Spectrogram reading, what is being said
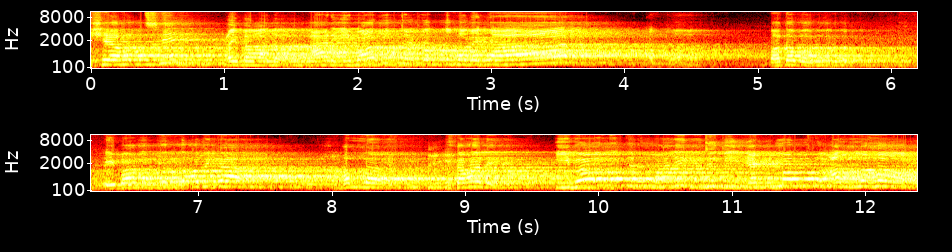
সে হচ্ছে ইবাদত। আর ইবাদতটা করতে হবে কার? কথা বলতে হবে। ইবাদত করতে হবে কার? আল্লাহ। তাহলে ইবাদতের মালিক যদি একমাত্র আল্লাহ হয়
